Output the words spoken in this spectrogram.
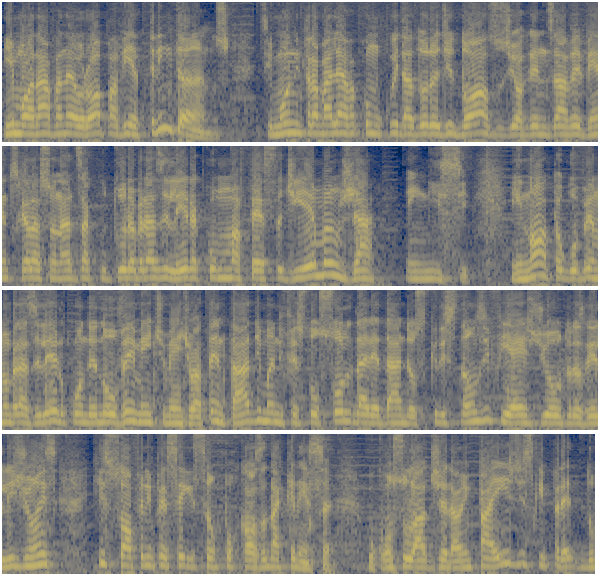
e morava na Europa havia 30 anos. Simone trabalhava como cuidadora de idosos e organizava eventos relacionados à cultura brasileira, como uma festa de Emanjá, em Nice. Em nota, o governo brasileiro condenou condenou veementemente o atentado e manifestou solidariedade aos cristãos e fiéis de outras religiões que sofrem perseguição por causa da crença. O consulado geral em, país diz que, do,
